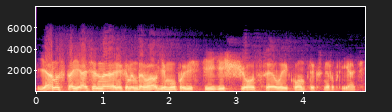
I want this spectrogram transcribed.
я настоятельно рекомендовал ему провести еще целый комплекс мероприятий.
